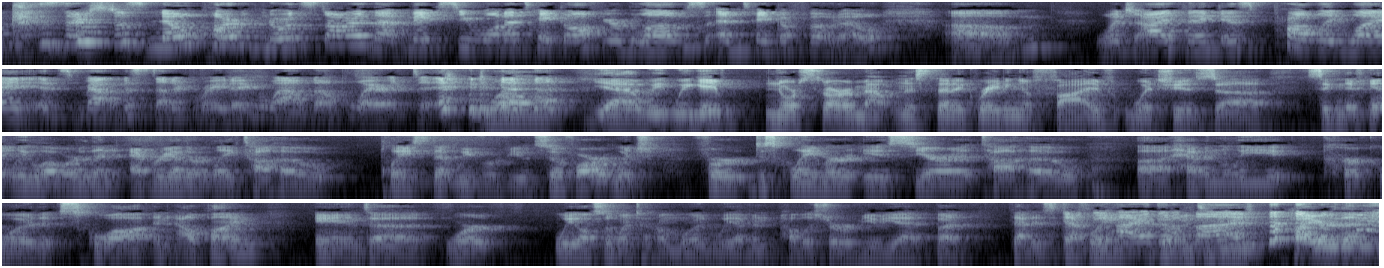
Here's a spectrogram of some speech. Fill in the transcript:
Because there's just no part of North Star that makes you want to take off your gloves and take a photo. Um, which I think is probably why its mountain aesthetic rating wound up where it did. well yeah we, we gave north star a mountain aesthetic rating of five which is uh, significantly lower than every other lake tahoe place that we've reviewed so far which for disclaimer is sierra tahoe uh, heavenly kirkwood squaw and alpine. And uh, we're we also went to homewood. We haven't published a review yet but that is definitely higher than a going to be higher than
